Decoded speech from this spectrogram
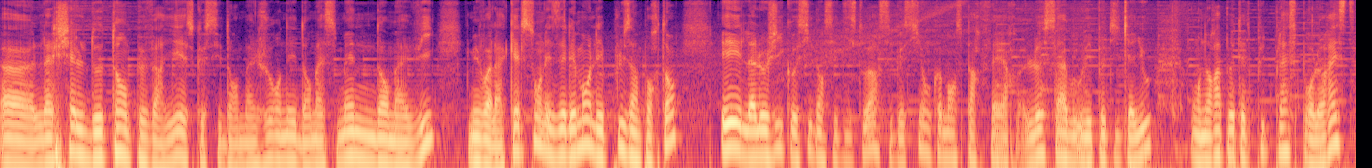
Euh, L'échelle de temps peut varier. Est-ce que c'est dans ma journée, dans ma semaine, dans ma vie? Mais voilà, quels sont les éléments les plus importants? La logique aussi dans cette histoire, c'est que si on commence par faire le sable ou les petits cailloux, on n'aura peut-être plus de place pour le reste.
